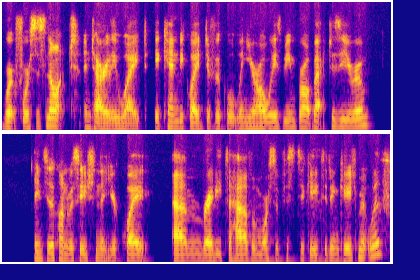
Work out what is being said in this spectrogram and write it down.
workforce is not entirely white, it can be quite difficult when you're always being brought back to zero into the conversation that you're quite um, ready to have a more sophisticated engagement with.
